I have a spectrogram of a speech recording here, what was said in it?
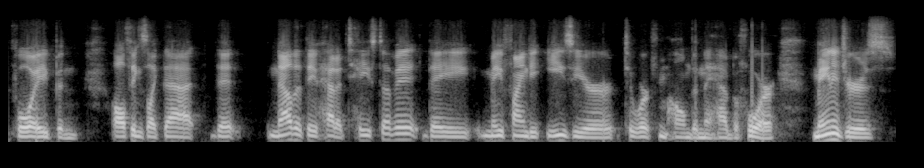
VoIP and all things like that. That now that they've had a taste of it, they may find it easier to work from home than they had before. Managers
